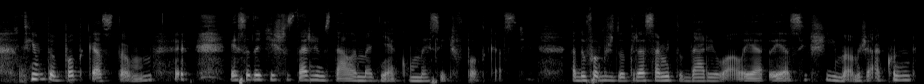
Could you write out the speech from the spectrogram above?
týmto podcastom, ja sa totiž snažím stále mať nejakú message v podcaste. A dúfam, že doteraz sa mi to darilo, ale ja, ja si všímam, že ako,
